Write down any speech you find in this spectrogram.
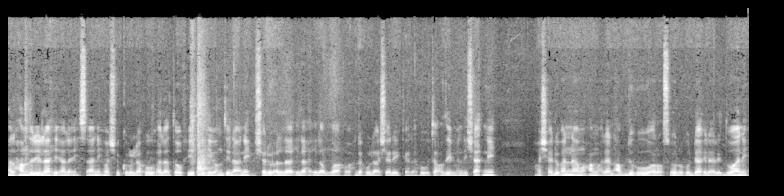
Alhamdulillahi ala ihsanih wa syukru lahu ala taufiqihi wa amtinanih. Asyhadu an la ilaha illallah wahdahu la syarika lahu ta'ziman li sya'nih. Wa asyhadu anna Muhammadan abduhu wa rasuluhu da'ila ridwanih.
